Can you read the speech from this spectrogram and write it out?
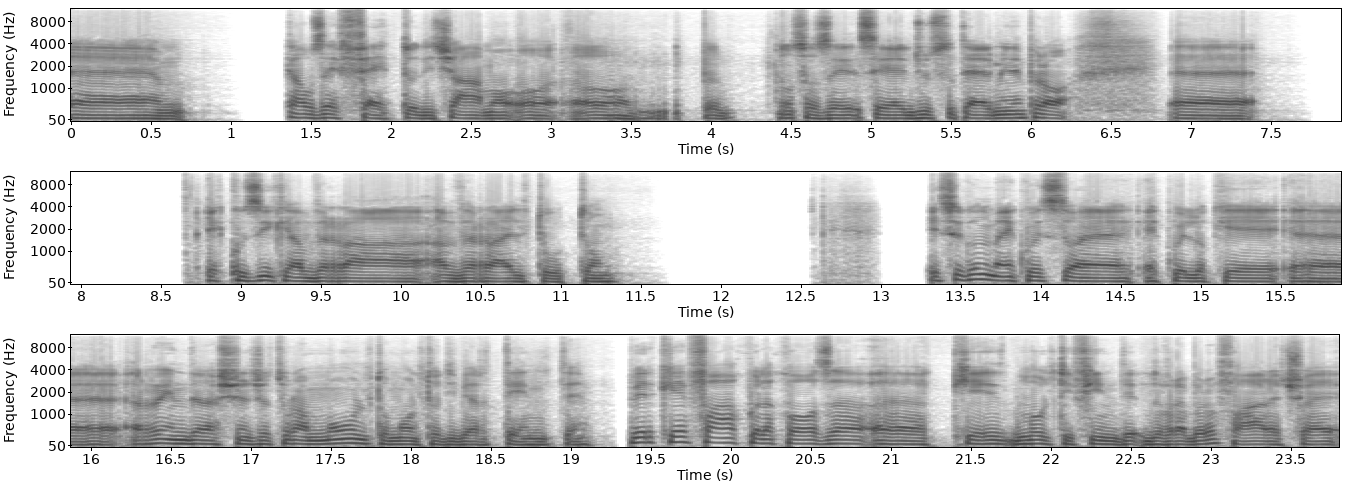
eh, causa-effetto, diciamo, o, o, per, non so se, se, è il giusto termine, però eh, è così che avverrà, avverrà il tutto. E secondo me questo è, è quello che eh, rende la sceneggiatura molto molto divertente perché fa quella cosa eh, che molti film dovrebbero fare, cioè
